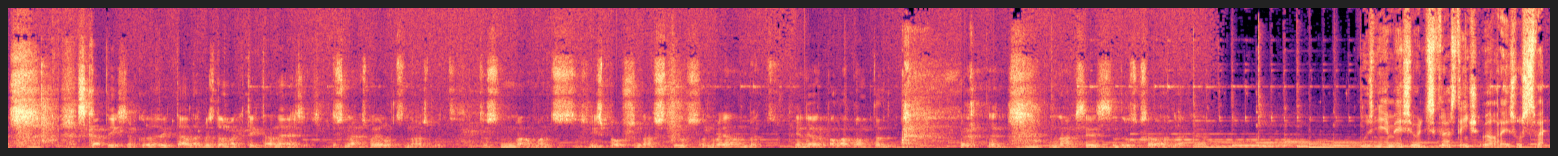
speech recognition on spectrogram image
Skatīsim, ko darīt tālāk. Es domāju, ka tik tā neaizies. Tas neesmu revolucionārs, bet tas nav mans izpaušanās stils un vēlme. Bet, ja nevar pa labam, tad nāksies drusku savādāk. Jā. Uzņēmējs Jurijs Krastīņš vēlreiz uzsver,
